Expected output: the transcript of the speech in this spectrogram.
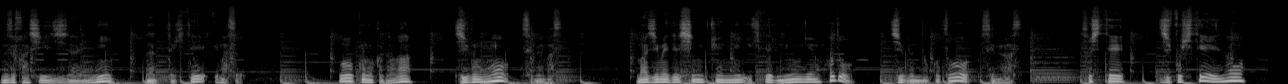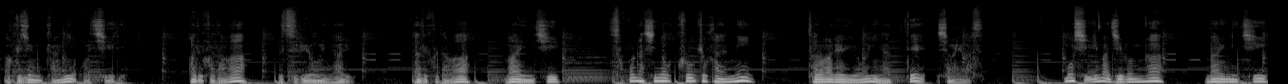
難しい時代になってきています。多くの方は自分を責めます。真面目で真剣に生きている人間ほど自分のことを責めます。そして自己否定の悪循環に陥りある方はうつ病になりある方は毎日底なしの空虚感にとらわれるようになってしまいます。もし今自分が毎日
